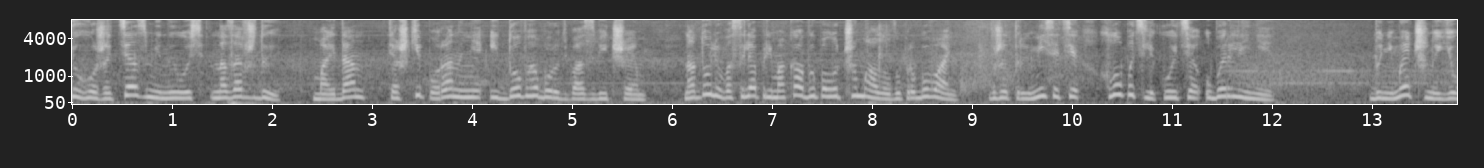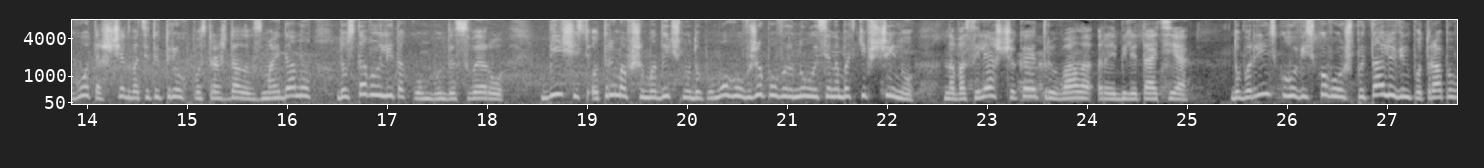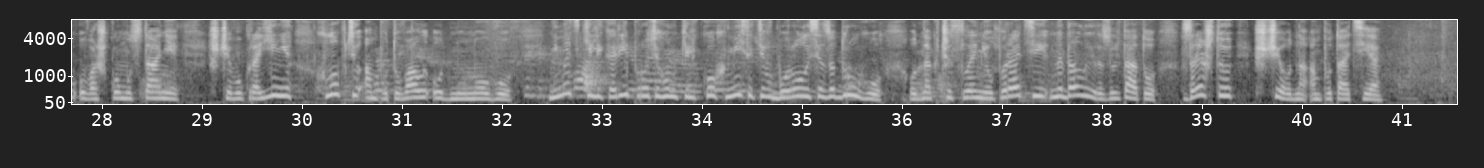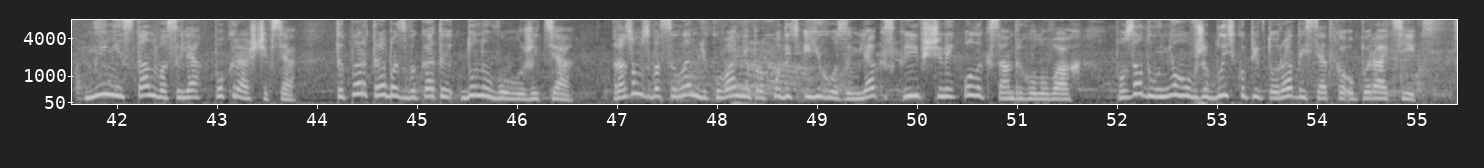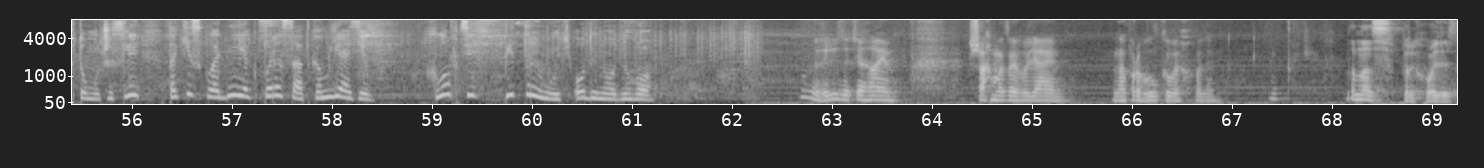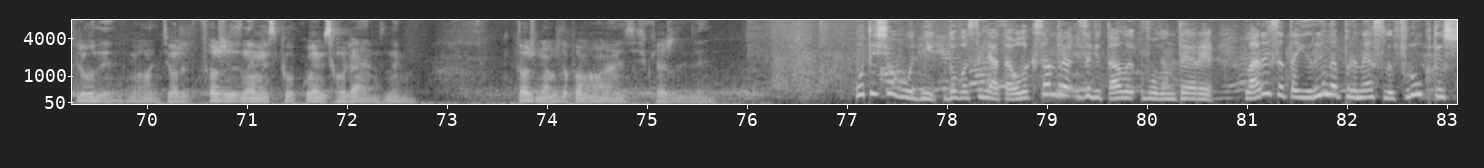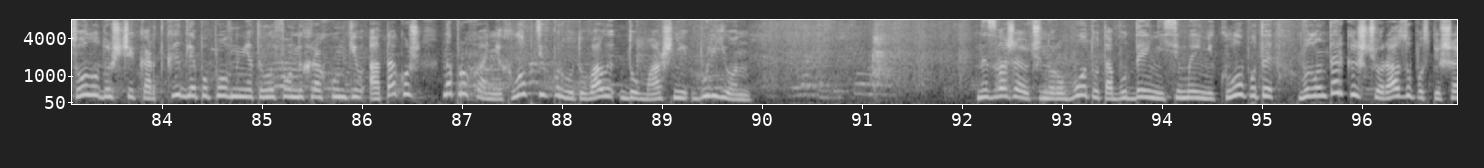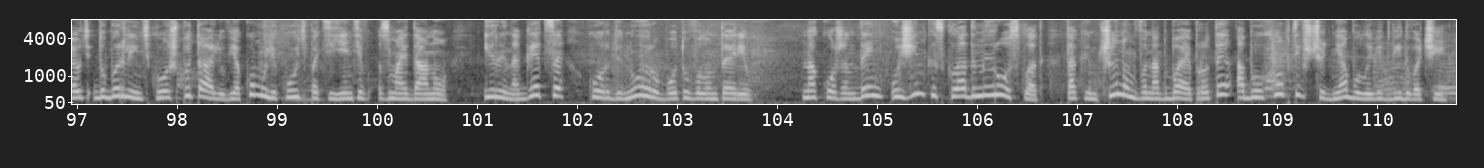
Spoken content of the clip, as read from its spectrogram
Його життя змінилось назавжди. Майдан, тяжкі поранення і довга боротьба з відчаєм. На долю Василя Прімака випало чимало випробувань. Вже три місяці хлопець лікується у Берліні. До Німеччини його та ще 23 постраждалих з Майдану доставили літаком Бундесверу. Більшість, отримавши медичну допомогу, вже повернулися на батьківщину. На Василя ж чекає тривала реабілітація. До берлінського військового шпиталю він потрапив у важкому стані. Ще в Україні хлопцю ампутували одну ногу. Німецькі лікарі протягом кількох місяців боролися за другу, однак численні операції не дали результату. Зрештою, ще одна ампутація. Нині стан Василя покращився. Тепер треба звикати до нового життя. Разом з Василем лікування проходить і його земляк з Київщини Олександр Головах. Позаду у нього вже близько півтора десятка операцій, в тому числі такі складні, як пересадка м'язів. Хлопці підтримують один одного. Ну, Желізо тягаємо, шахмати гуляємо, на прогулку виходимо. До нас приходять люди, волонтери, теж з ними спілкуємось, гуляємо з ними. Теж нам допомагають кожен день. От і сьогодні до Василя та Олександра завітали волонтери. Лариса та Ірина принесли фрукти, солодощі, картки для поповнення телефонних рахунків, а також на прохання хлопців приготували домашній бульйон. Незважаючи на роботу та буденні сімейні клопоти, волонтерки щоразу поспішають до берлінського шпиталю, в якому лікують пацієнтів з майдану. Ірина Гетце координує роботу волонтерів. На кожен день у жінки складений розклад. Таким чином вона дбає про те, аби у хлопців щодня були відвідувачі.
